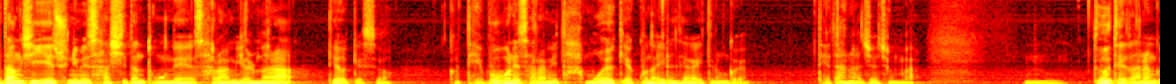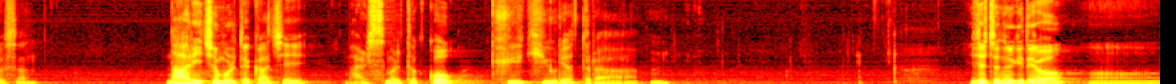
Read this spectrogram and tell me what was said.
그 당시 예수님이 사시던 동네에 사람이 얼마나 되었겠어요? 그 대부분의 사람이 다 모였겠구나 이런 생각이 드는 거예요. 대단하죠, 정말. 음, 더 대단한 것은 날이 저물 때까지 말씀을 듣고 귀 기울였더라. 음? 이제 저녁이 되어 어,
